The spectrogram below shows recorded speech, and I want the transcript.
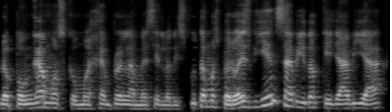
Lo pongamos como ejemplo en la mesa y lo discutamos, pero es bien sabido que ya había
